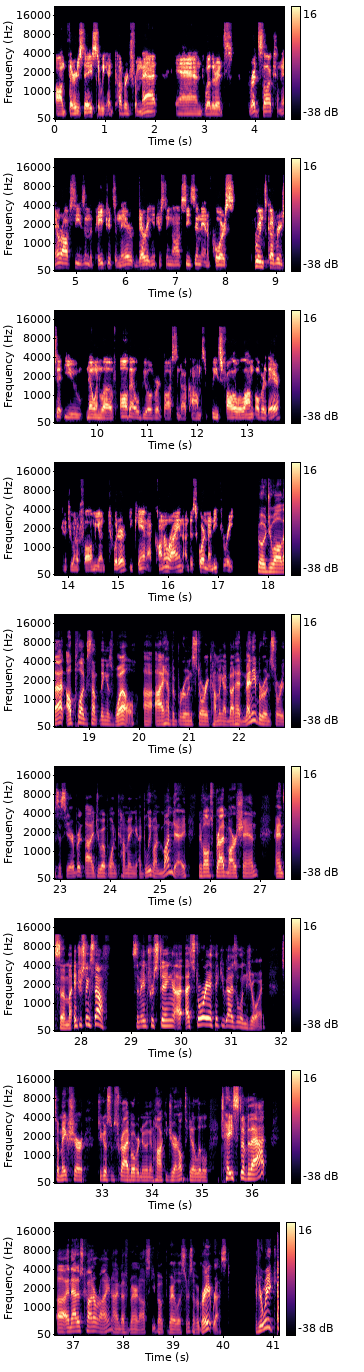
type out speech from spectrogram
on Thursday. So we had coverage from that, and whether it's Red Sox and their offseason, the Patriots and their very interesting offseason, and of course Bruins coverage that you know and love. All that will be over at boston.com. So please follow along over there. And if you want to follow me on Twitter, you can at Conor Ryan underscore 93 go do all that. I'll plug something as well. Uh, I have a Bruin story coming. I've not had many Bruin stories this year, but I do have one coming, I believe, on Monday. It involves Brad Marchand and some interesting stuff. Some interesting, uh, a story I think you guys will enjoy. So make sure to go subscribe over to New England Hockey Journal to get a little taste of that. Uh, and that is Conor Ryan. I'm Evan Marinofsky. Poke the Bear listeners. Have a great rest of your week.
